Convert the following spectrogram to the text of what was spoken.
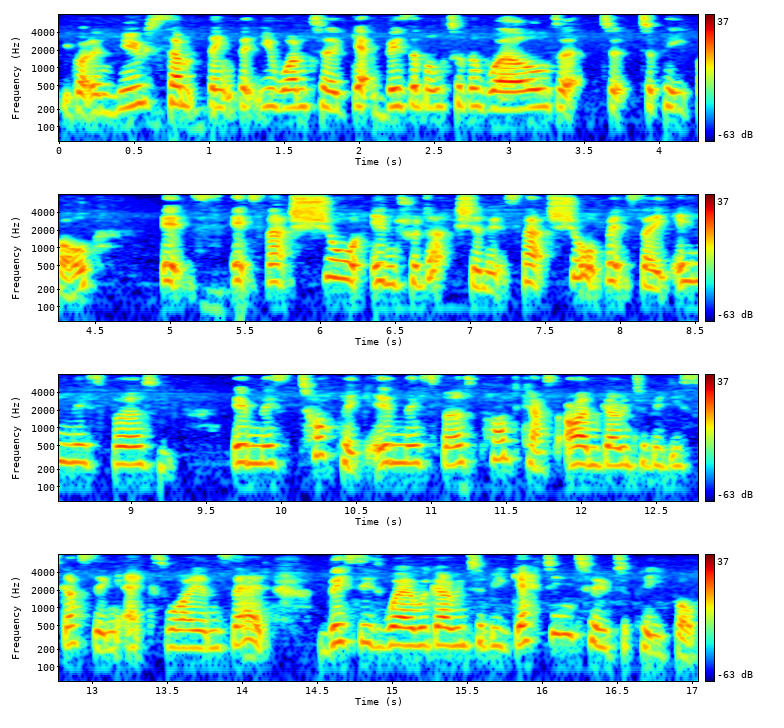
you've got a new something that you want to get visible to the world uh, to, to people it's it's that short introduction it's that short bit say in this first in this topic in this first podcast i'm going to be discussing x y and z. This is where we're going to be getting to to people.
